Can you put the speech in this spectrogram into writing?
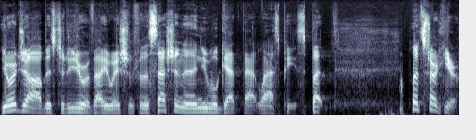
your job is to do your evaluation for the session, and then you will get that last piece. But let's start here.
